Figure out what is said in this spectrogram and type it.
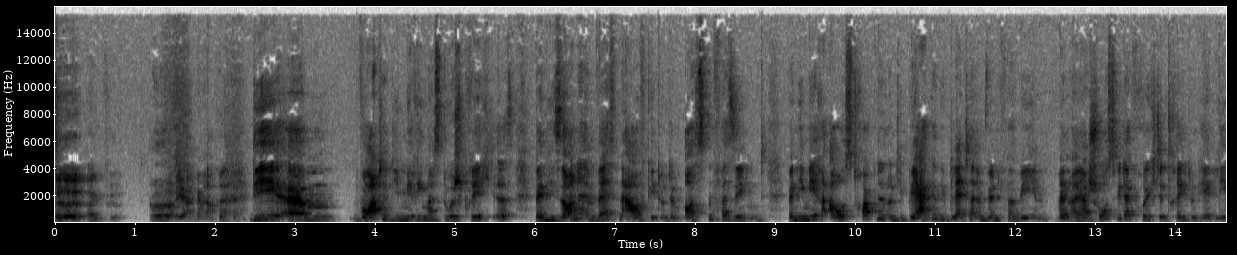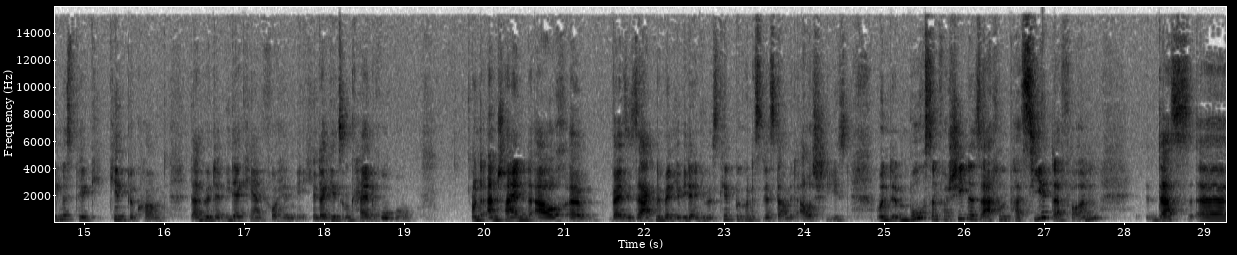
Äh, eingeführt. Oh, ja, genau. Die ähm, Worte, die Miri Mastur spricht, ist, wenn die Sonne im Westen aufgeht und im Osten versinkt, wenn die Meere austrocknen und die Berge wie Blätter im Wind verwehen, wenn euer Schoß wieder Früchte trägt und ihr ein lebendes Kind bekommt, dann wird er wiederkehren, vorher nicht. Und da geht es um Khal Drogo. Und anscheinend auch, äh, weil sie sagt, wenn ihr wieder ein liebes Kind bekommt, dass sie das damit ausschließt. Und im Buch sind verschiedene Sachen passiert davon, dass äh,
